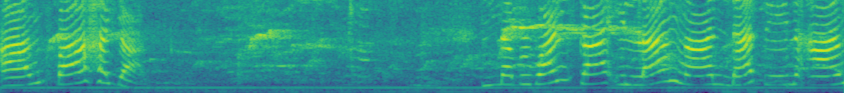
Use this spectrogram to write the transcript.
ang pahayag. Number one, kailangan natin ang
